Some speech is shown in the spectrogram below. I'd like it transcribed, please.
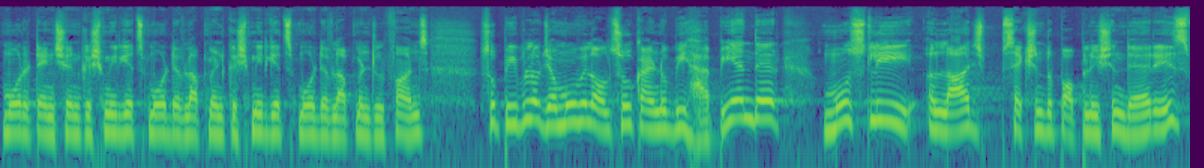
more attention kashmir gets more development kashmir gets more developmental funds. So people of jammu will also kind of be happy. And they're mostly a large section of the population there is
